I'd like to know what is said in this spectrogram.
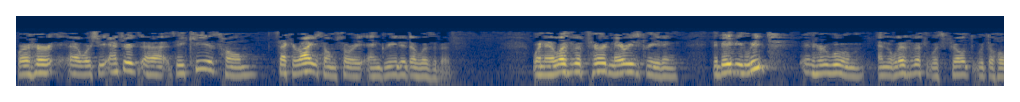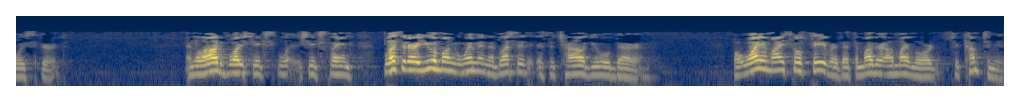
where her uh, where she entered uh, Zacchaeus' home, Zechariah's home, sorry, and greeted Elizabeth. When Elizabeth heard Mary's greeting, the baby leaped in her womb, and Elizabeth was filled with the Holy Spirit. In a loud voice, she, expl- she exclaimed, Blessed are you among women, and blessed is the child you will bear. But why am I so favored that the mother of my Lord should come to me?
